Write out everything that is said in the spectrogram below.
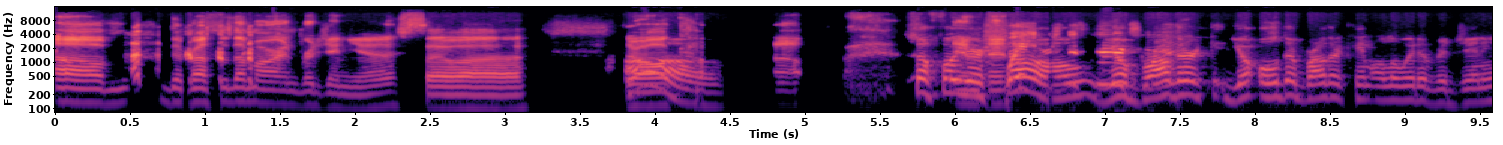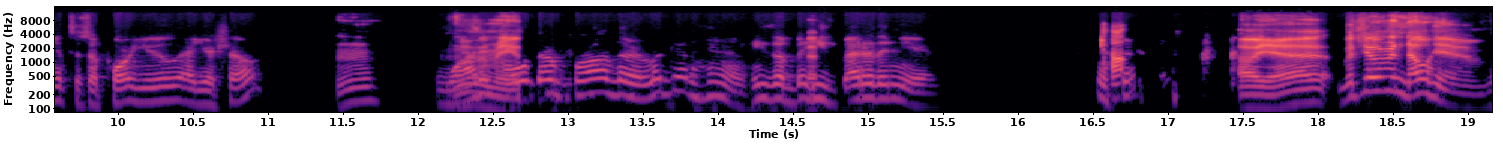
um, the rest of them are in Virginia. So uh they're all Oh, up. So for your then- show, Wait, your your brother, your older brother, came all the way to Virginia to support you at your show. Mm, One amazing. older brother. Look at him. He's a he's better than you. Oh yeah, but you don't even know him.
